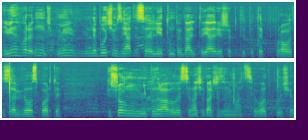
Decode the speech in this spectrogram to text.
і він говорить, ну, типу, мені не було чим зайнятися літом і так далі, то я вирішив піти, піти попробувати себе в велоспорті. Пішов, ну, мені понравилося, почав далі займатися. От вийшло.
